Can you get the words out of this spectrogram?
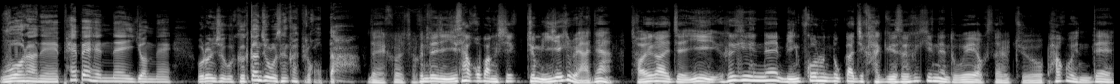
우월하네 패배했네 이겼네 이런 식으로 극단적으로 생각할 필요가 없다. 네, 그렇죠. 근데 이제 이 사고 방식 지금 이 얘기를 왜 하냐? 저희가 이제 이 흑인의 민권 운동까지 가기 위해서 흑인의 노예 역사를 쭉 파고 있는데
